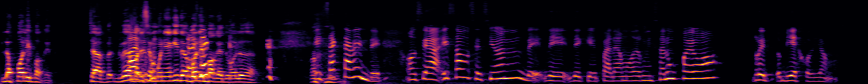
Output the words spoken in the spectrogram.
los Polly Pocket. O sea, primero Ah, parecen los- muñequitos de Polly Pocket, boludo. Exactamente. O sea, esa obsesión de, de- de que para modernizar un juego re- viejo, digamos,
